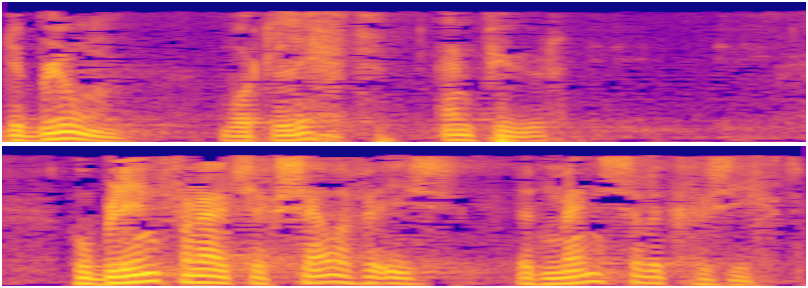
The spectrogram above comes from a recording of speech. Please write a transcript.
De bloem wordt licht en puur. Hoe blind vanuit zichzelf is het menselijk gezicht.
